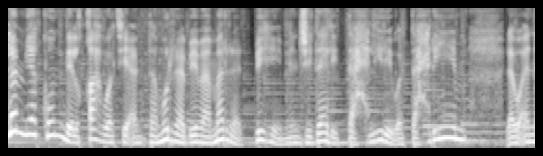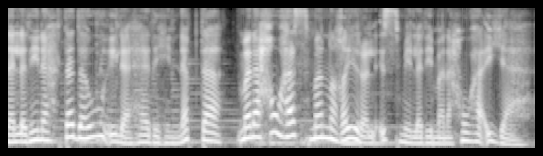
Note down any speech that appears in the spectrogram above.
لم يكن للقهوة أن تمر بما مرت به من جدال التحليل والتحريم لو أن الذين اهتدوا إلى هذه النبتة منحوها اسماً غير الاسم الذي منحوها إياه.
